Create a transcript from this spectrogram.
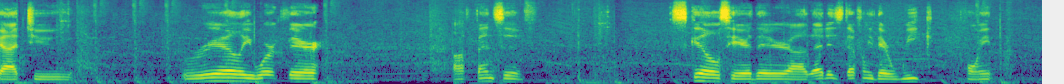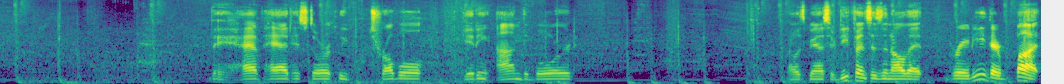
Got to really work their offensive skills here. There, uh, that is definitely their weak point. They have had historically trouble getting on the board. Now, let's be honest, their defense isn't all that great either, but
